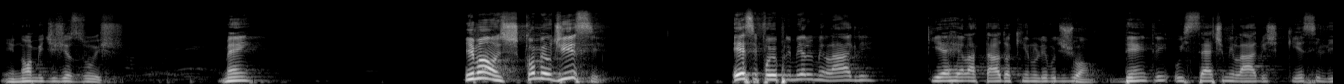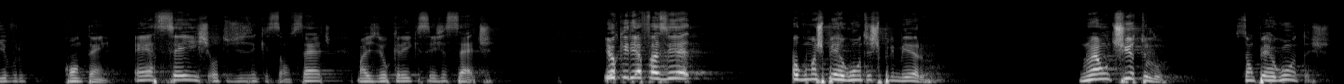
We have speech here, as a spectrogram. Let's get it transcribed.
em nome de Jesus. Amém? Irmãos, como eu disse, esse foi o primeiro milagre que é relatado aqui no livro de João, dentre os sete milagres que esse livro contém. É seis, outros dizem que são sete, mas eu creio que seja sete. Eu queria fazer algumas perguntas primeiro. Não é um título, são perguntas.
